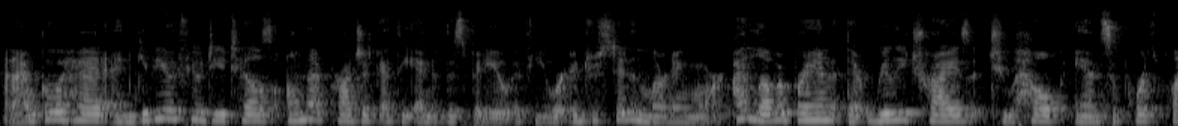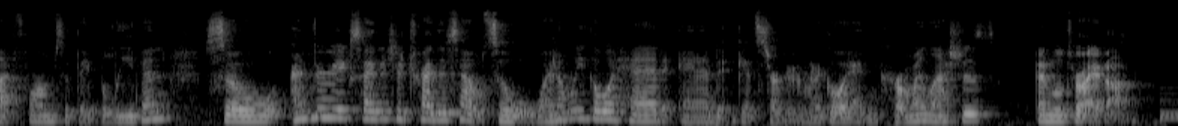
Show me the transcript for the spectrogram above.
And I will go ahead and give you a few details on that project at the end of this video if you are interested in learning more. I love a brand that really tries to help and supports platforms that they believe in. So I'm very excited to try this out. So why don't we go ahead and get started. I'm gonna go ahead and curl my lashes and we'll try it on.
